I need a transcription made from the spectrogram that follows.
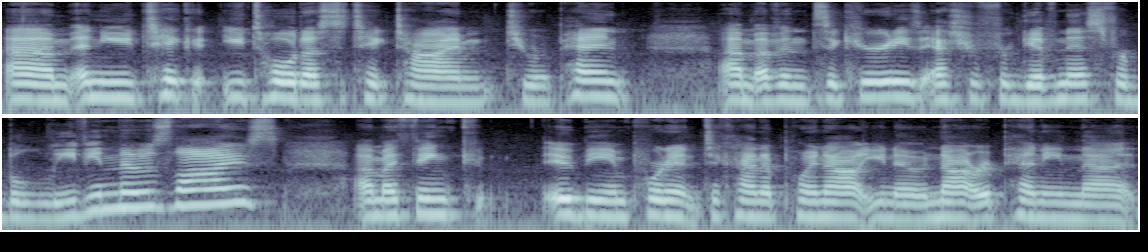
Um, and you take you told us to take time to repent um, of insecurities, ask for forgiveness for believing those lies. Um, I think it would be important to kind of point out, you know, not repenting that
